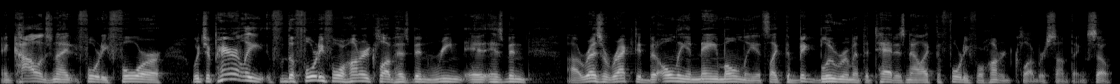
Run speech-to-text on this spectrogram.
and college night at 44 which apparently the 4400 Club has been re- has been uh, resurrected, but only in name only. It's like the big blue room at the TED is now like the 4400 Club or something. So,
